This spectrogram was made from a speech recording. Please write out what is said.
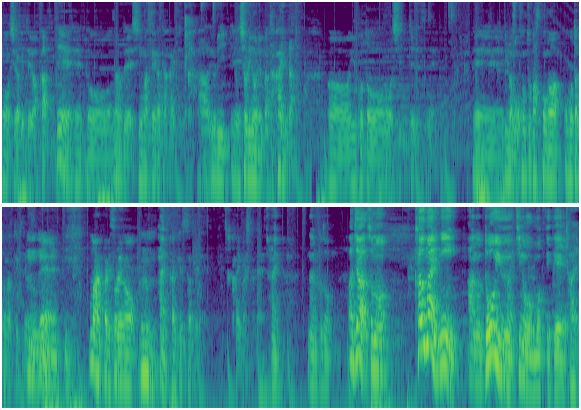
を調べて分かって、えっ、と、なので親和性が高いというか、あより、えー処理能力が高いんだとあいうことを知ってですね、えー今もう本当パソコンが重たくなってきてるので、まあやっぱりそれの、解決策で買いましたね。はい。なるほど。あ、じゃあ、その、買う前に、あの、どういう機能を持ってて、はい。っ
